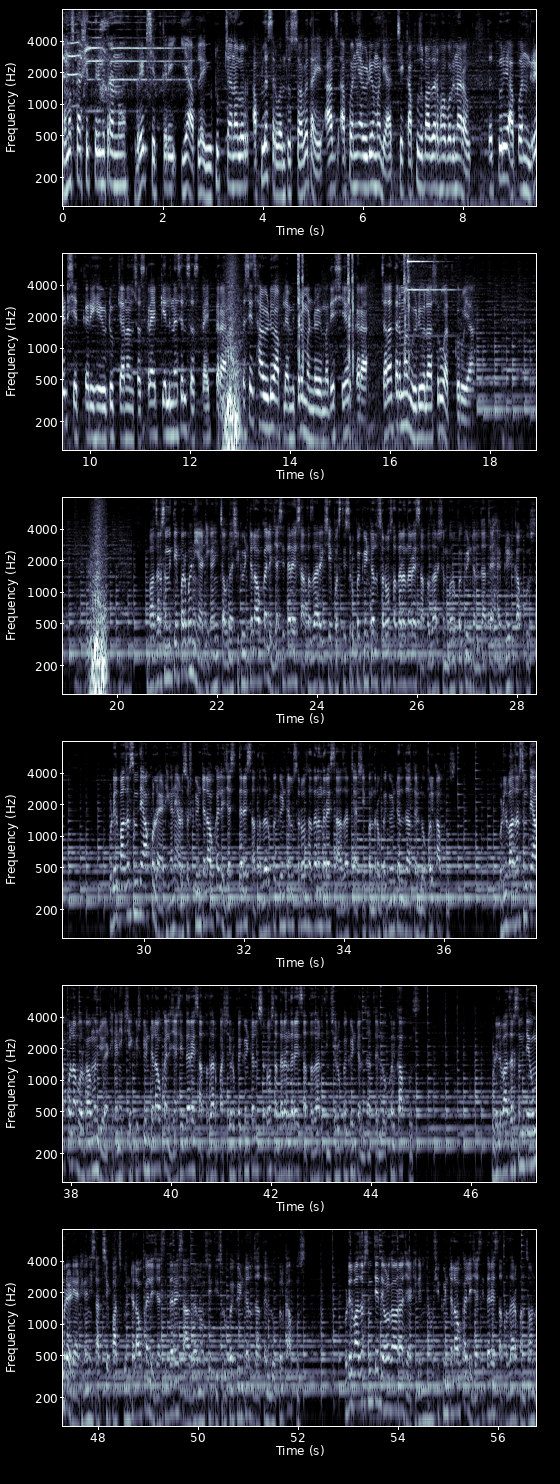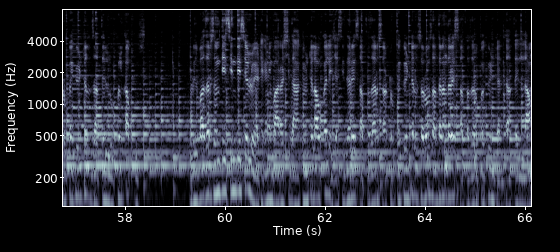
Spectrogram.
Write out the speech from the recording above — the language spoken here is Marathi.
नमस्कार शेतकरी मित्रांनो ग्रेट शेतकरी या आपल्या यूट्यूब चॅनलवर आपलं सर्वांचं स्वागत आहे. आज आपण या व्हिडिओमध्ये आजचे कापूस बाजारभाव बघणार आहोत. तत्पूर्वी आपण ग्रेट शेतकरी हे यूट्यूब चॅनल सबस्क्राईब केले नसेल सबस्क्राईब करा. तसेच हा व्हिडिओ आपल्या मित्रमंडळीमध्ये शेअर करा. चला तर मग व्हिडिओला सुरुवात करूया. बाजार समिती परभणी या ठिकाणी चौदाशे क्विंटल अवकाली जास्ती दर आहे सात हजार एकशे पस्तीस रुपये क्विंटल सर्वसाधारण दर आहे सात हजार शंभर रुपये क्विंटल. जाते हायब्रिड कापूस. पुढील बाजार समिती अकोला या ठिकाणी अडुसष्ट क्विंटल अवकाली जास्तीत दर आहे सात हजार रुपये क्विंटल सर्वसाधारण दर आहे सहा हजार चारशे पंधरा रुपये क्विंटल जाते लोकल कापूस. पुढील बाजार समिती अकोला बोरगाव मंजू या ठिकाणी एकशे एकवीस क्विंटल अवकाली जास्तीत दर आहे सात हजार पाचशे रुपये क्विंटल सर्वसाधारण दर आहे सात हजार तीनशे रुपये क्विंटल जाते लोकल कापूस. पुढील बाजार समिती उमरेड या ठिकाणी सातशे पाच क्विंटल अवकाली जास्तीत दर आहे सहा हजार नऊशे तीस रुपये क्विंटल जाते लोकल कापूस. पुढील बाजार समिती देवळगाव राजा या ठिकाणी नऊशे क्विंटल अवकाली जास्तीत दर आहे सात हजार पंचावन्न रुपये क्विंटल जाते लोकल बाजार समिती सिंधी सेलू या ठिकाणी बाराशे दहा क्विंटल अवकाली जास्ती दर आहे सात हजार साठ रुपये क्विंटल सर्वसाधारण दर आहे सात हजार रुपये क्विंटल. जाते लांब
